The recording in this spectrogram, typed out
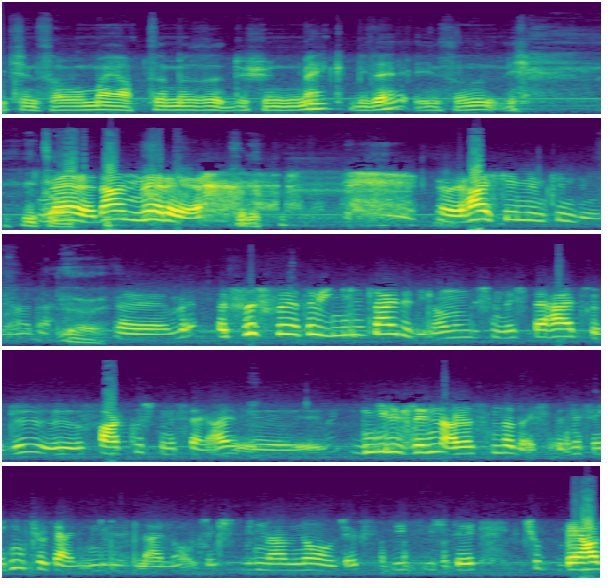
için savunma yaptığımızı düşünmek bile insanın nereden nereye Evet, her şey mümkün dünyada. Evet. Ee, ve sırf e, tabii İngilizler de değil. Onun dışında işte her türlü e, farklı işte mesela e, İngilizlerin arasında da işte mesela Hint kökenli İngilizler ne olacak? İşte bilmem ne olacak? Biz işte çok beyaz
